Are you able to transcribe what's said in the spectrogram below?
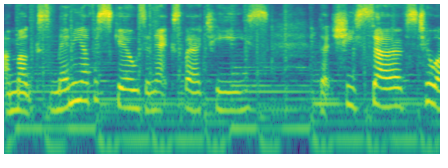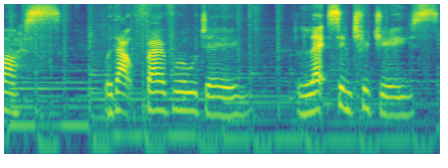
amongst many other skills and expertise that she serves to us. Without further ado, let's introduce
